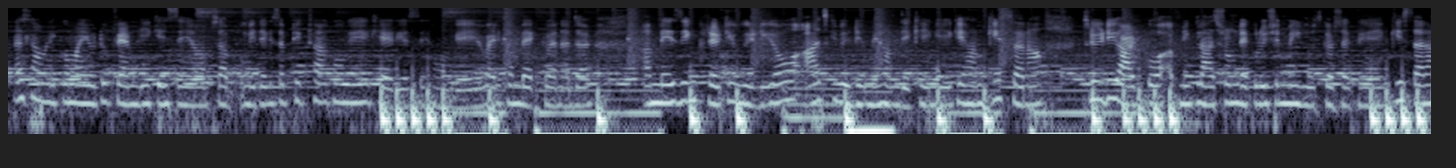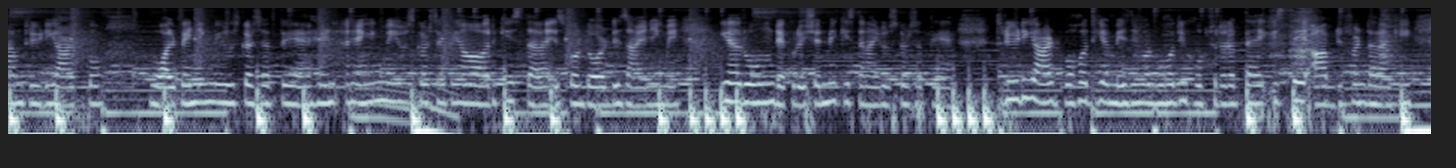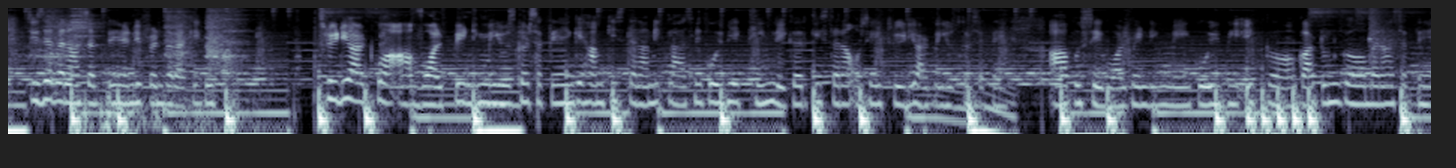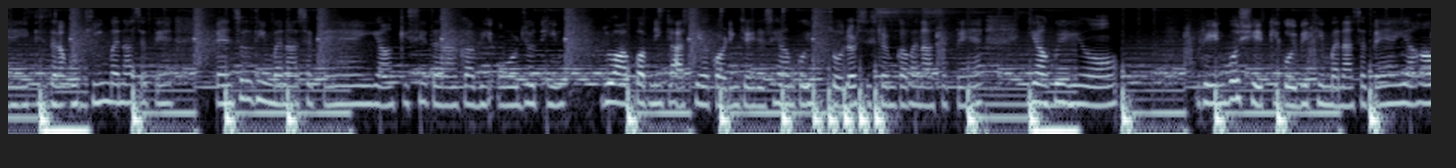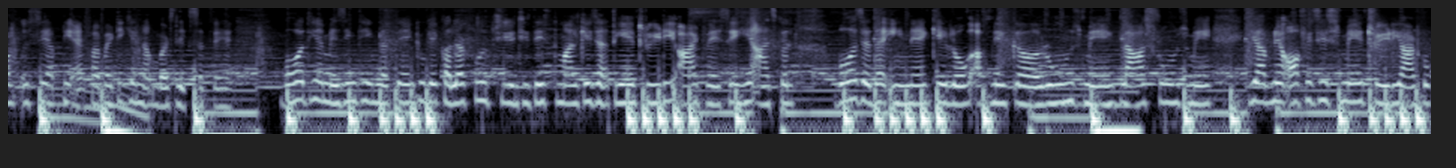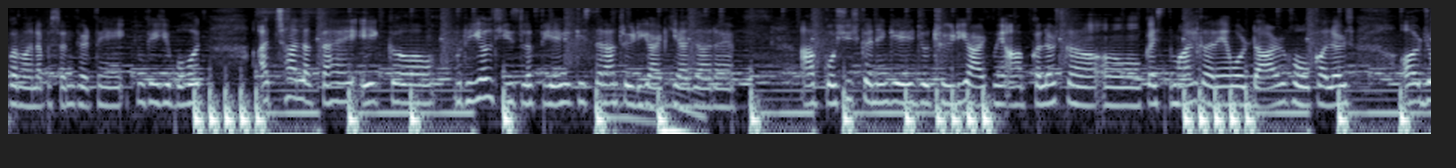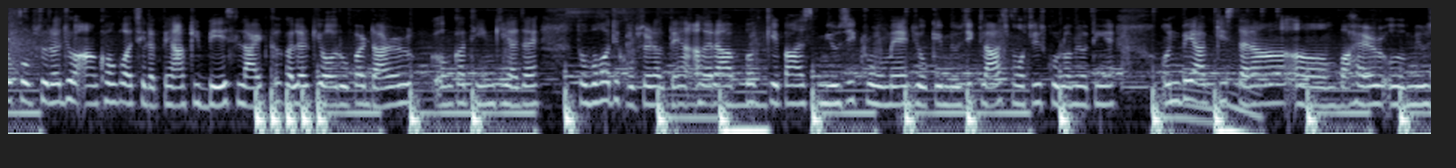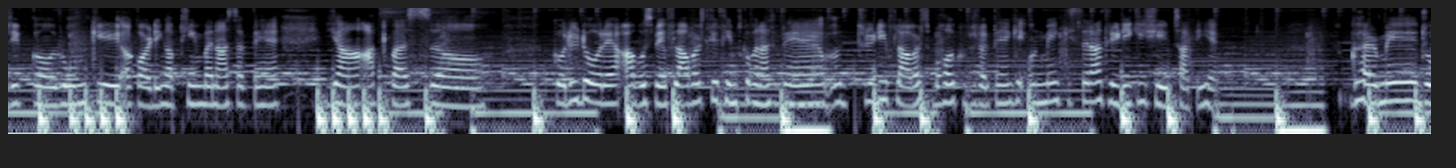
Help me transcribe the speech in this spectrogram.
अस्सलाम my YouTube family कैसे हैं आप सब? उम्मीद है कि सब ठीक ठाक होंगे, खैरियत से होंगे। Welcome back to another amazing creative video आज की वीडियो में हम देखेंगे कि हम किस तरह थ्री आर्ट को अपनी क्लासरूम डेकोरेशन में यूज़ कर सकते हैं। किस तरह हम थ्री आर्ट को वॉल पेंटिंग में यूज़ कर सकते हैं हैंगिंग में यूज़ कर सकते हैं और किस तरह इसको डॉट डिज़ाइनिंग में या रूम डेकोरेशन में किस तरह यूज़ कर सकते हैं। थ्री आर्ट बहुत ही अमेजिंग और बहुत ही खूबसूरत लगता है। इससे आप डिफरेंट तरह की चीज़ें बना सकते हैं डिफरेंट तरह की कुछ थ्री आर्ट को आप वॉल पेंटिंग में यूज़ कर सकते हैं कि हम किस तरह भी क्लास में कोई भी एक थीम लेकर किस तरह उसे थ्री आर्ट में यूज़ कर सकते हैं। आप उसे वॉल पेंटिंग में कोई भी एक कार्टून बना सकते हैं, किसी तरह कोई थीम बना सकते हैं पेंसिल थीम बना सकते हैं या किसी तरह का भी और जो थीम जो आपको अपनी क्लास के अकॉर्डिंग चाहिए। जैसे हम कोई सोलर सिस्टम का बना सकते हैं या कोई रेनबो शेप की कोई भी थीम बना सकते हैं, या हम उससे अपनी अल्फ़ाबेटिक के नंबर्स लिख सकते हैं। बहुत ही अमेजिंग थीम लगते हैं, क्योंकि कलरफुल चीज़ें इस्तेमाल की जाती हैं। थ्री आर्ट वैसे ही आजकल बहुत ज़्यादा इन है कि लोग अपने रूम्स में क्लास रूम्स में, या अपने ऑफ़िस में थ्री आर्ट को करवाना पसंद करते हैं, क्योंकि ये बहुत अच्छा लगता है। एक रियल चीज़ लगती है कि किस तरह थ्री आर्ट किया जा रहा है। आप कोशिश करेंगे जो थ्री आर्ट में आप कलर्स का आ, का इस्तेमाल करें वो डार्क हो कलर्स और जो खूबसूरत जो आँखों को अच्छे लगते हैं आपकी बेस लाइट का कलर की और ऊपर डार्क का थीम किया जाए तो बहुत ही खूबसूरत लगते हैं। अगर आपके पास म्यूज़िक रूम है जो कि म्यूज़िक क्लास मोस्टली स्कूलों में होती हैं उन पर आप किस तरह बाहर म्यूज़िक रूम के अकॉर्डिंग आप थीम बना सकते हैं या आपके पास कॉरिडोर है, आप उसमें फ़्लावर्स के थीम्स को बना सकते हैं थ्री फ्लावर्स बहुत खूबसूरत लगते हैं कि उनमें किस तरह थ्री की शेप्स आती है। घर में जो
